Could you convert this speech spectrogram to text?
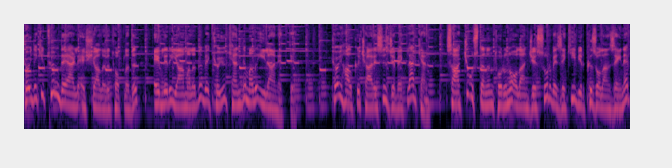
köydeki tüm değerli eşyaları topladı, evleri yağmaladı ve köyü kendi malı ilan etti. Köy halkı çaresizce beklerken saatçi ustanın torunu olan cesur ve zeki bir kız olan Zeynep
